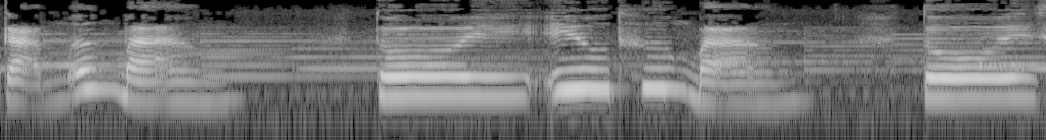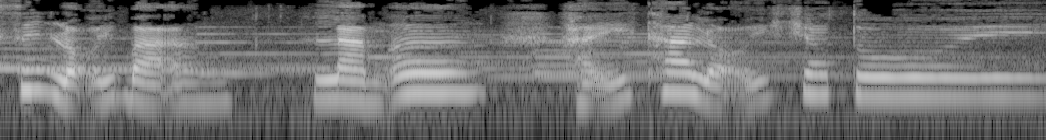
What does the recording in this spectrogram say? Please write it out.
cảm ơn bạn. Tôi yêu thương bạn. Tôi xin lỗi bạn. Làm ơn hãy tha lỗi cho tôi.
